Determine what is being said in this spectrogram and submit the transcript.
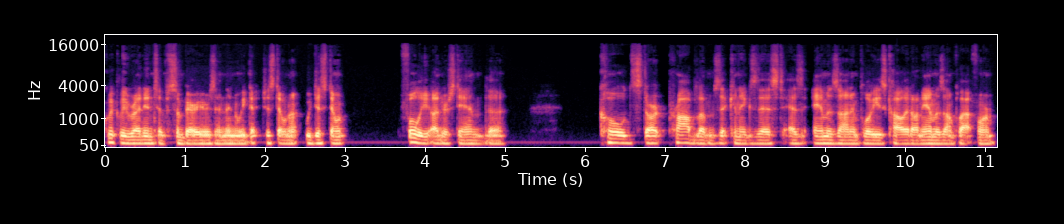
quickly run into some barriers and then we d- just don't, we just don't fully understand the cold start problems that can exist as Amazon employees call it on Amazon platform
